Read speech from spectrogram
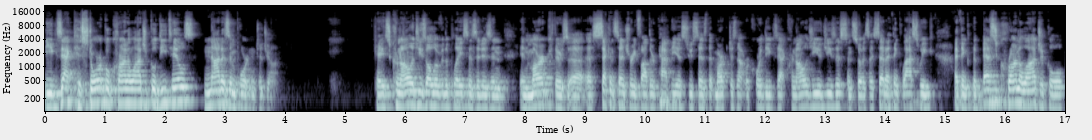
The exact historical chronological details, not as important to John. Okay, his chronology is all over the place as it is in, in Mark. There's a, a, second century Father Papias who says that Mark does not record the exact chronology of Jesus. And so, as I said, I think last week, I think the best chronological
